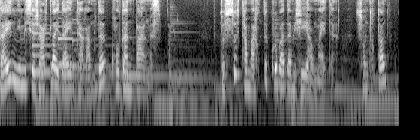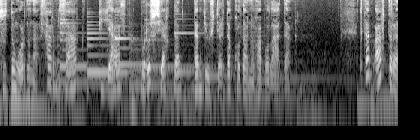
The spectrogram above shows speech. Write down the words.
дайын немесе жартылай дайын тағамды қолданбаңыз. Тұзсыз тамақты көп адам жей алмайды. Сондықтан тұздың орнына сарымсақ пияз бұрыш сияқты дәмдеуіштерді қолдануға болады. Кітап авторы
